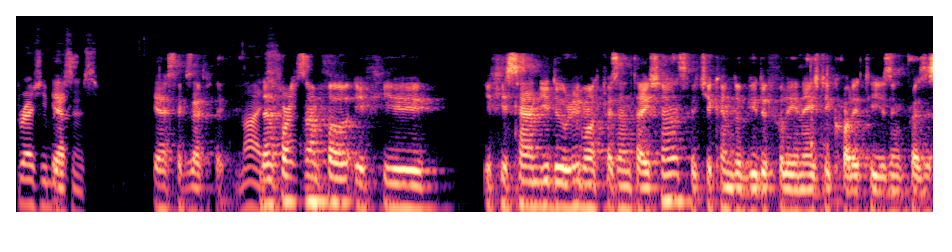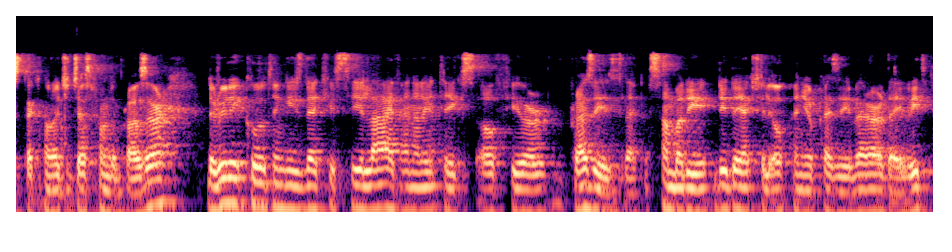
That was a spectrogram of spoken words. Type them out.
Prezi business. Yes, exactly. Nice. Then, for example, if you if you send you do remote presentations, which you can do beautifully in HD quality using Prezi's technology just from the browser, the really cool thing is that you see live analytics of your Prezis. Like somebody did they actually open your Prezi? Where are they? Which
